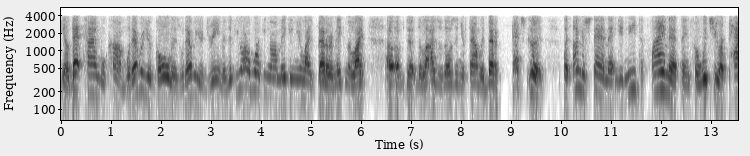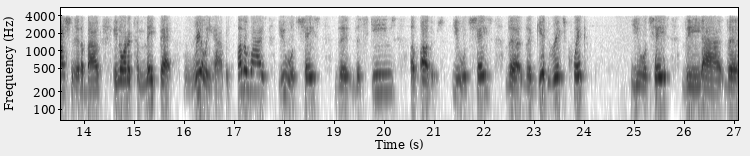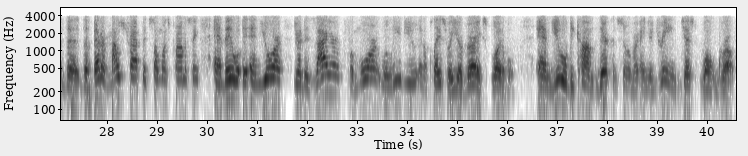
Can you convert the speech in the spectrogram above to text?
you know that time will come whatever your goal is whatever your dream is if you are working on making your life better and making the life uh, of the, the lives of those in your family better that's good but understand that you need to find that thing for which you are passionate about in order to make that really happen otherwise you will chase the the schemes of others you will chase the the get rich quick you will chase the uh, the the the better mousetrap that someone's promising, and they will and your your desire for more will leave you in a place where you're very exploitable, and you will become their consumer, and your dream just won't grow.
